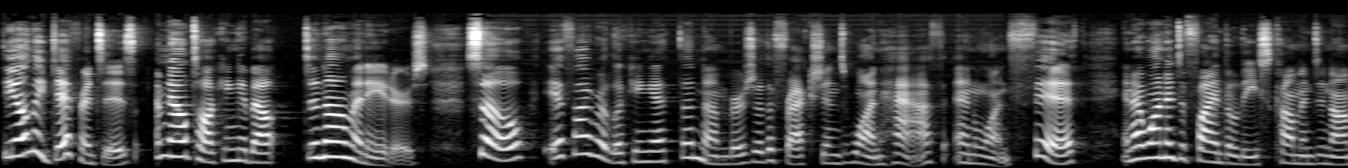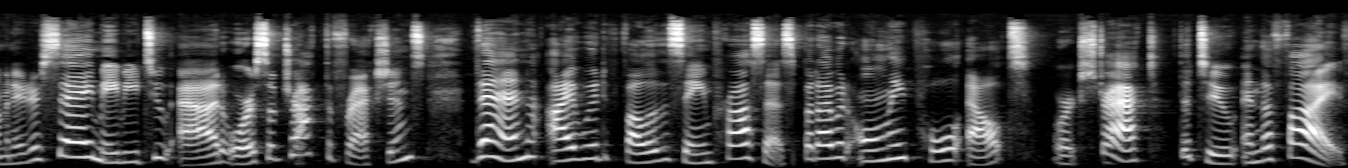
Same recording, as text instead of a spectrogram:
The only difference is I'm now talking about denominators. So if I were looking at the numbers or the fractions 1 half and 1 fifth, and I wanted to find the least common denominator, say maybe to add or subtract the fractions, then I would follow the same process, but I would only pull out or extract the 2 and the 5.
